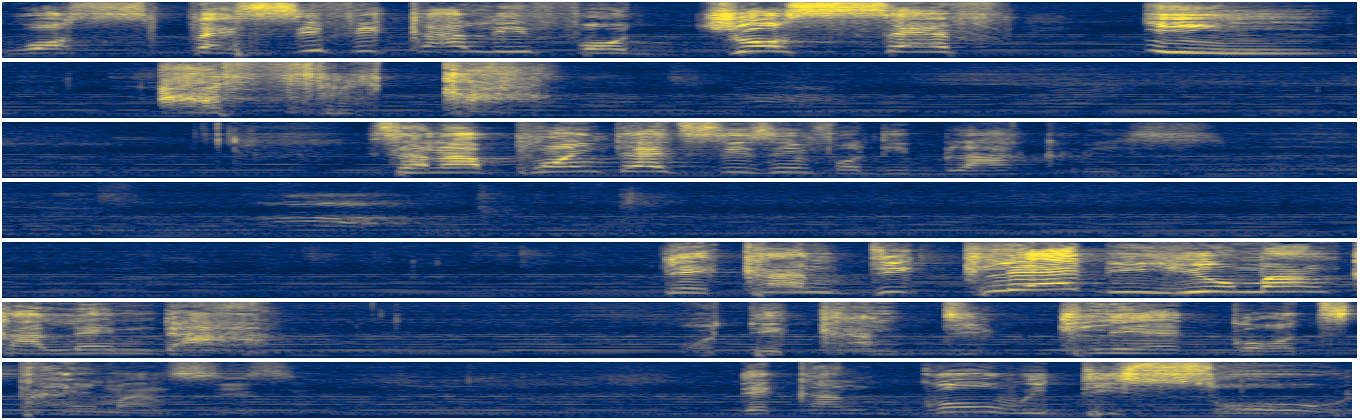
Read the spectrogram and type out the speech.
was specifically for Joseph in Africa. It's an appointed season for the black race. They can declare the human calendar, or they can declare God's time and season. They can go with the soul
